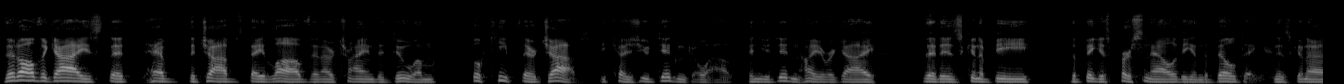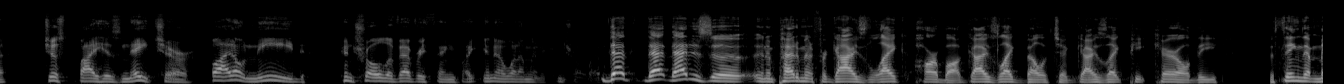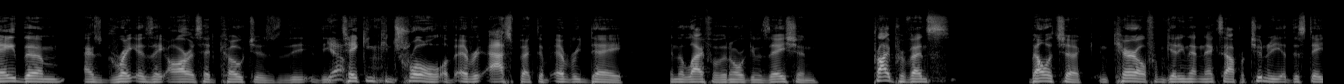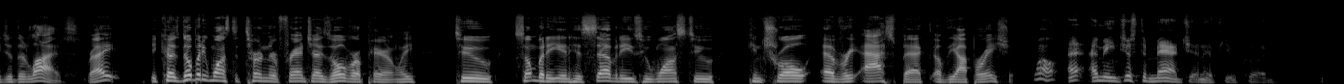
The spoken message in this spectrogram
that all the guys that have the jobs they love and are trying to do them will keep their jobs because you didn't go out and you didn't hire a guy that is going to be the biggest personality in the building and is going to just by his nature, oh, I don't need control of everything, but you know what? I'm going to control everything. That that that is a, an impediment for guys like Harbaugh, guys like Belichick, mm-hmm. guys like Pete Carroll. The the thing that made them as great as they are as head coaches, the the Yeah. taking control of every aspect of every day in the life of an organization, probably prevents Belichick and Carroll from getting that next opportunity at this stage of their lives, right? Because nobody wants to turn their franchise over, apparently, to somebody in his 70s who wants to control every aspect of the operation. Well, I, I mean, just imagine if you could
